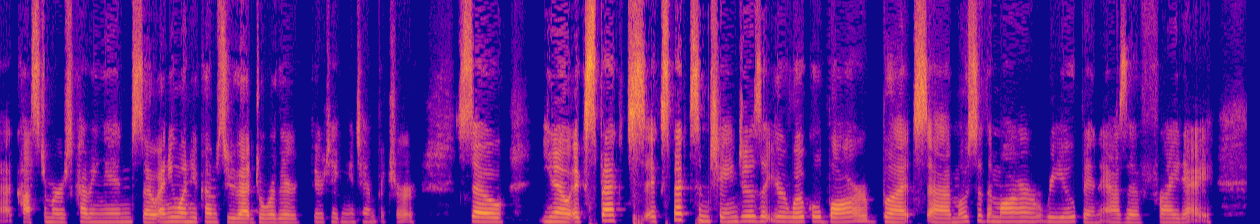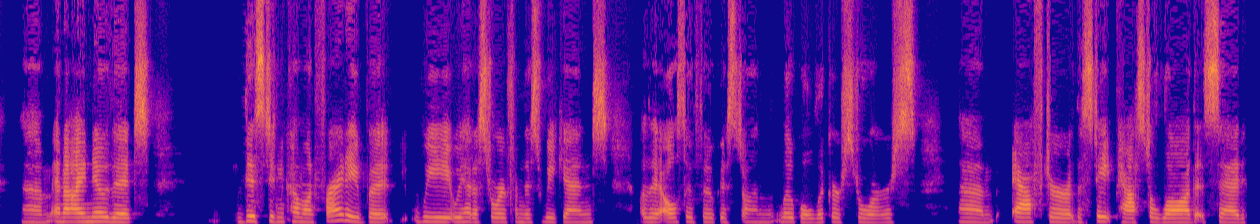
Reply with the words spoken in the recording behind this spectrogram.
uh, customers coming in. So anyone who comes through that door, they're they're taking a temperature. So you know, expect expect some changes at your local bar, but uh, most of them are reopen as of Friday. Um, and I know that this didn't come on Friday, but we we had a story from this weekend that also focused on local liquor stores. Um, after the state passed a law that said,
